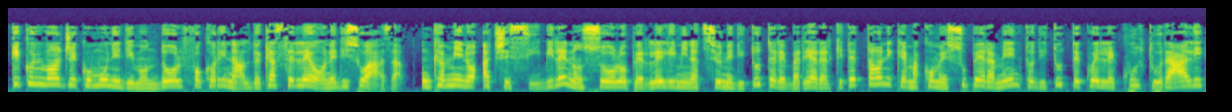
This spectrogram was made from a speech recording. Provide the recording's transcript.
che coinvolge i comuni di Mondolfo, Corinaldo e Castelleone di Suasa. Un cammino accessibile non solo per l'eliminazione di tutte le barriere architettoniche, ma come superamento di tutte quelle culturali,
